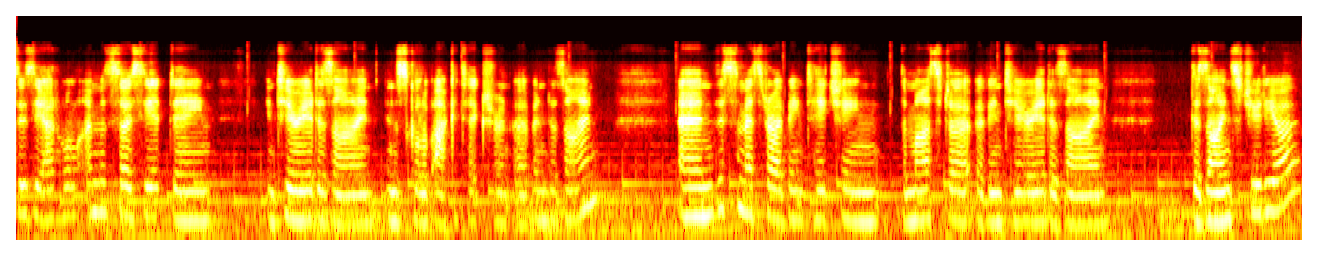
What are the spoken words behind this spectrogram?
Suzie Attiwill. I'm Associate Dean Interior Design in the School of Architecture and Urban Design. And this semester I've been teaching the Master of Interior Design Design Studio.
